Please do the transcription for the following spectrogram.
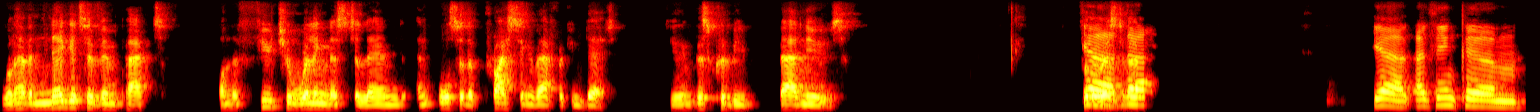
will have a negative impact on the future willingness to lend and also the pricing of African debt? Do you think this could be bad news for yeah, the rest of Africa? Yeah, I think um,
